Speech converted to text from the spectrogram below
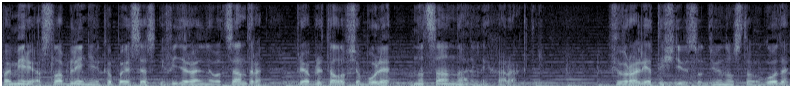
по мере ослабления КПСС и федерального центра приобретала все более национальный характер – в феврале 1990 года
